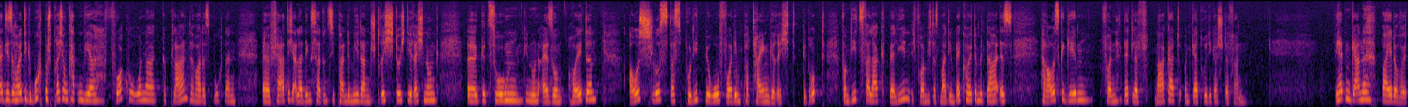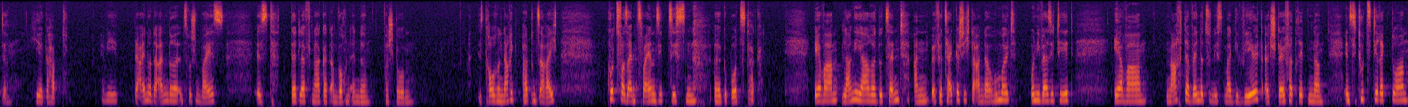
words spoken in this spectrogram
Ja, diese heutige Buchbesprechung hatten wir vor Corona geplant. Da war das Buch dann äh, fertig. Allerdings hat uns die Pandemie dann einen Strich durch die Rechnung äh, gezogen. Nun also heute Ausschluss das Politbüro vor dem Parteiengericht. Gedruckt vom Dietz Verlag Berlin. Ich freue mich, dass Martin Beck heute mit da ist. Herausgegeben von Detlef Nakert und Gerd Rüdiger Stephan. Wir hätten gerne beide heute hier gehabt. Wie der eine oder andere inzwischen weiß, ist Detlef Nakert am Wochenende verstorben. Diese traurige Nachricht hat uns erreicht, kurz vor seinem 72. Äh, Geburtstag. Er war lange Jahre Dozent an, für Zeitgeschichte an der Humboldt-Universität. Er war nach der Wende zunächst mal gewählt als stellvertretender Institutsdirektor,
